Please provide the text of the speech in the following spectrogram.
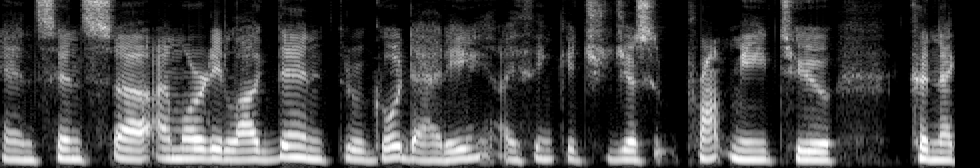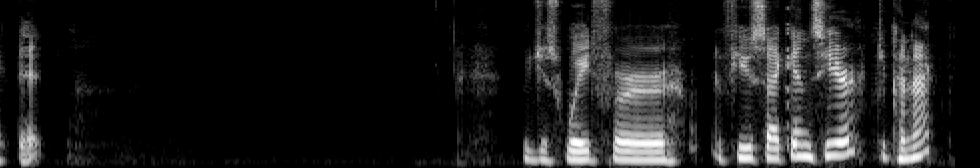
And since uh, I'm already logged in through GoDaddy, I think it should just prompt me to connect it. We just wait for a few seconds here to connect.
